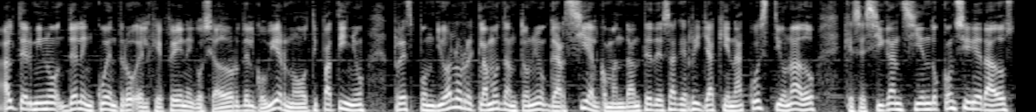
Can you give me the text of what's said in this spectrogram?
Al término del encuentro, el jefe negociador del gobierno, Oti Patiño, respondió a los reclamos de Antonio García, el comandante de esa guerrilla, quien ha cuestionado que se sigan siendo considerados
